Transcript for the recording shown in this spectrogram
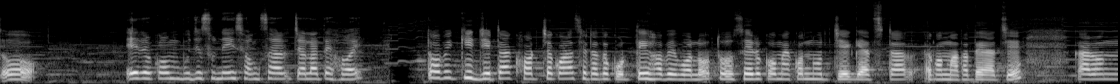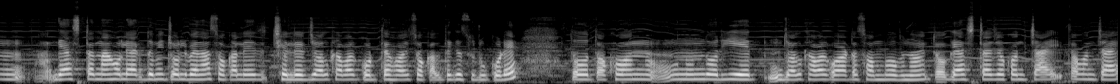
তো এরকম বুঝে শুনেই সংসার চালাতে হয়। তবে কি যেটা খরচা করা সেটা তো করতেই হবে, বলো। তো সেরকম এখন হচ্ছে গ্যাসটা এখন মাথাতে আছে। কারণ গ্যাসটা না হলে একদমই চলবে না। সকালের ছেলের জল খাবার করতে হয় সকাল থেকে শুরু করে। তো তখন উনুন ধরিয়ে জল খাবার করাটা সম্ভব নয়। তো গ্যাসটা যখন চাই তখন চাই।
